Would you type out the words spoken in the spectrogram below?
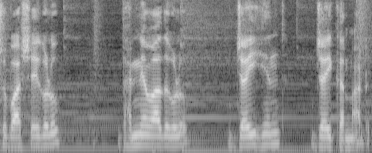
ಶುಭಾಶಯಗಳು. ಧನ್ಯವಾದಗಳು. ಜೈ ಹಿಂದ್, ಜೈ ಕರ್ನಾಟಕ.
